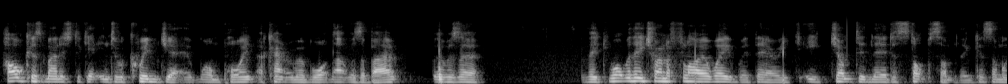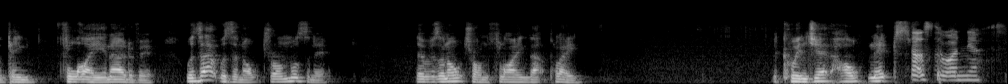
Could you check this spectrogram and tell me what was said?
Hulk has managed to get into a Quinjet at one point. I can't remember what that was about. There was a. They, what were they trying to fly away with there? He, he jumped in there to stop something because someone came flying out of it. Was that was an Ultron, wasn't it? There was an Ultron flying that plane. The Quinjet Hulk nicks. That's the one, yes.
